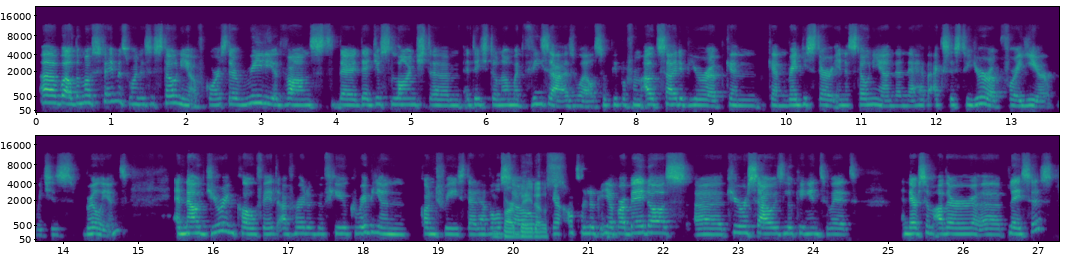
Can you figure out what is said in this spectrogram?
Uh, well, the most famous one is Estonia, of course. They're really advanced. They they just launched um, a digital nomad visa as well, so people from outside of Europe can can register in Estonia, and then they have access to Europe for a year, which is brilliant. And now during COVID, I've heard of a few Caribbean countries that have also Barbados. They're also looking. Yeah, Barbados, uh, Curacao is looking into it and there's some other uh, places.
